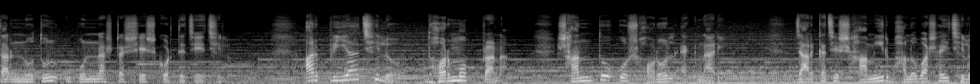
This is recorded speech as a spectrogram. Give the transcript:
তার নতুন উপন্যাসটা শেষ করতে চেয়েছিল। আর প্রিয়া ছিল ধর্মপ্রাণা, শান্ত ও সরল এক নারী। যার কাছে স্বামীর ভালোবাসাই ছিল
